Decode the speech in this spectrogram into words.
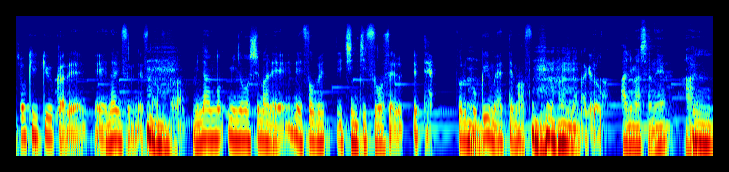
長期休暇で、えー何するんですか？って言ったら、南の島で寝そべって一日過ごせるって言って、それ僕今やってますっていう話なんだけど、ありましたね。はい。うん、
